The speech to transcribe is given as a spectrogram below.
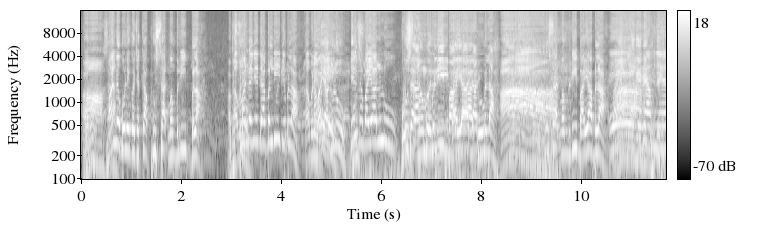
Alamak. Ah, mana boleh kau cakap pusat membeli belah? Habis tak tu? Maknanya dah beli dia belah. Tak boleh. Bayar dulu. Dia kena bayar dulu. Pusat membeli, bayar dan belah. Ah. Pusat membeli bayar belah. Eh, Ah, geramnya.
